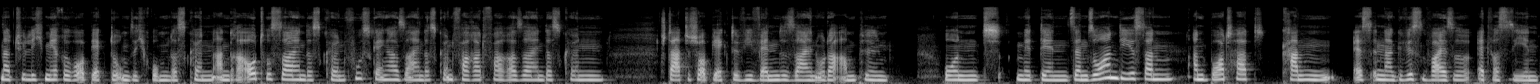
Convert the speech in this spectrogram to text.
natürlich mehrere Objekte um sich rum. Das können andere Autos sein, das können Fußgänger sein, das können Fahrradfahrer sein, das können statische Objekte wie Wände sein oder Ampeln. Und mit den Sensoren, die es dann an Bord hat, kann es in einer gewissen Weise etwas sehen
